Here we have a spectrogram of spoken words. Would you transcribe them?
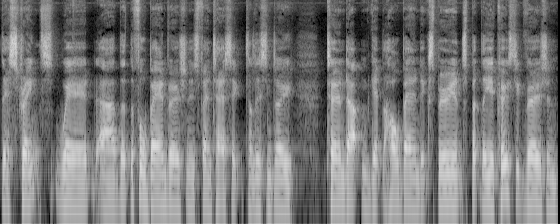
their strengths where uh, the, the full band version is fantastic to listen to turned up and get the whole band experience. But the acoustic version,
